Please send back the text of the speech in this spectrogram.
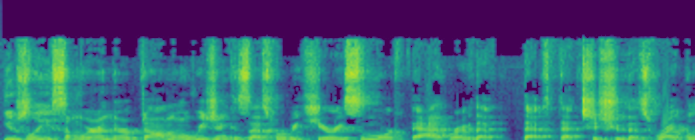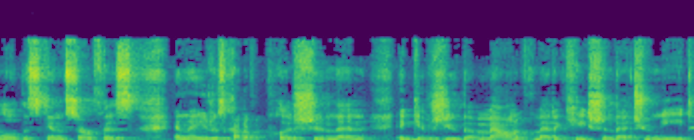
usually somewhere in their abdominal region because that's where we carry some more fat right? That that that tissue that's right below the skin surface. And then you just kind of push and then it gives you the amount of medication that you need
